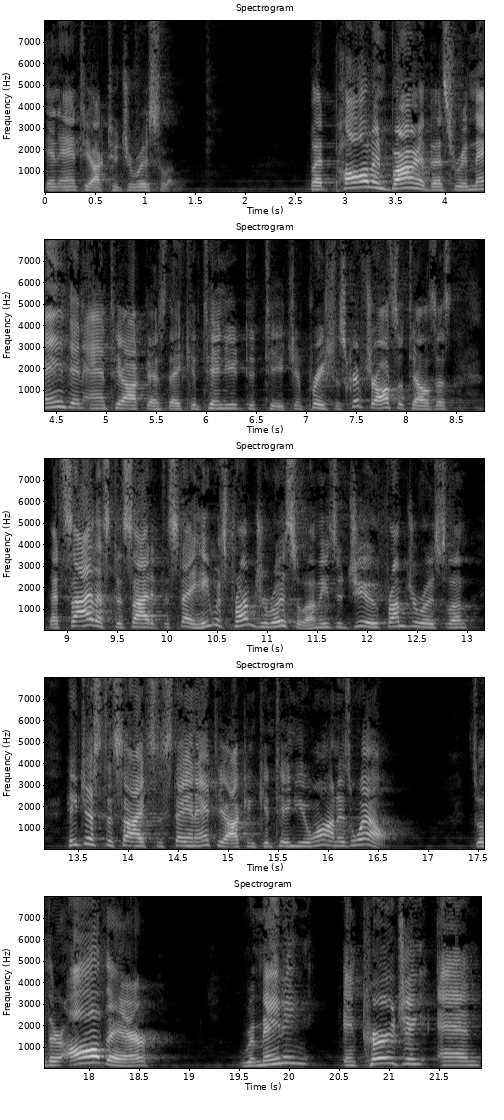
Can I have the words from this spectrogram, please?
in Antioch to Jerusalem. But Paul and Barnabas remained in Antioch as they continued to teach and preach. The scripture also tells us that Silas decided to stay. He was from Jerusalem. He's a Jew from Jerusalem. He just decides to stay in Antioch and continue on as well. So they're all there, remaining, encouraging, and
